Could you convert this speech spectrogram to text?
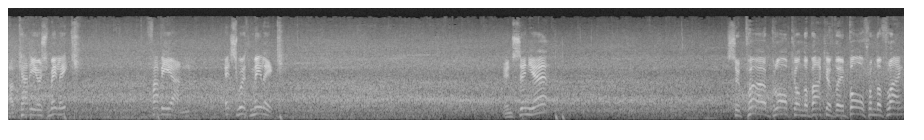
Arkadiusz Milik. Fabian. It's with Milik. Insigne. Superb block on the back of the ball from the flank.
